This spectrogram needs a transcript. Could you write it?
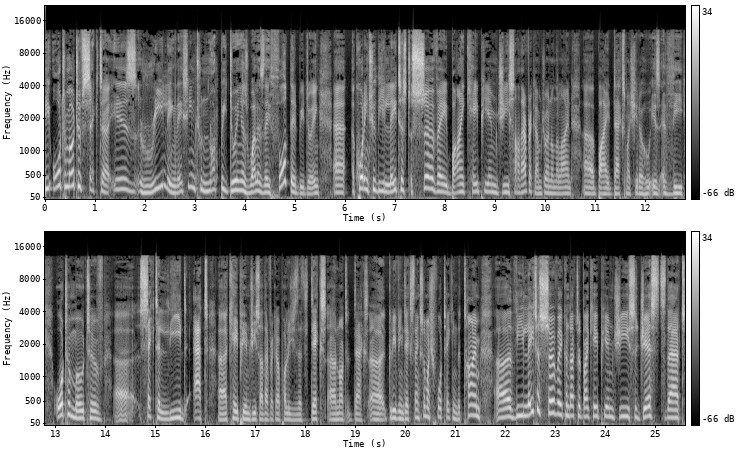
The automotive sector is reeling. They seem to not be doing as well as they thought they'd be doing. Uh, according to the latest survey by KPMG South Africa, I'm joined on the line uh, by Dax Machida, who is the automotive uh, sector lead at uh, KPMG South Africa. Apologies, that's Dex, uh, not Dax. Uh, good evening, Dex. Thanks so much for taking the time. the latest survey conducted by KPMG suggests that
